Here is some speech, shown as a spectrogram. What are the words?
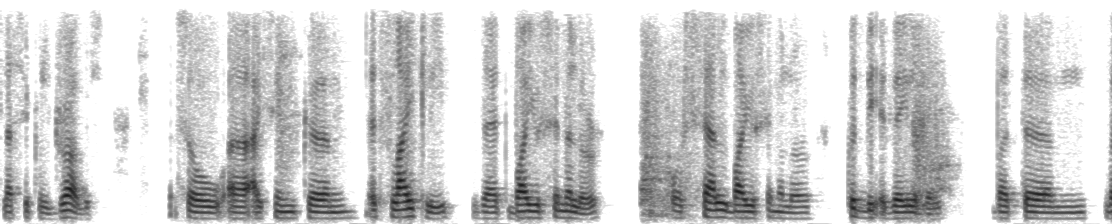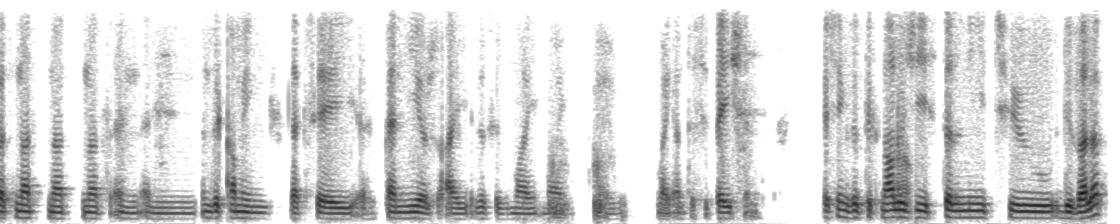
classical drugs. So uh, I think um, it's likely that biosimilar or cell biosimilar could be available but um, not in, the coming let's say uh, 10 years. This is my anticipation. I think the technology still need to develop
